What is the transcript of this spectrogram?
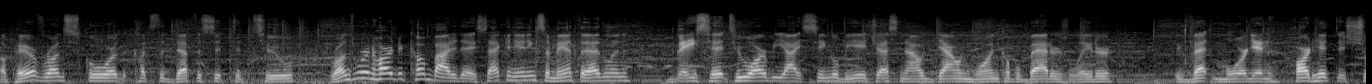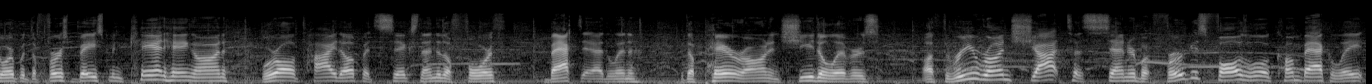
A pair of runs scored that cuts the deficit to two. Runs weren't hard to come by today. Second inning, Samantha Edlin Base hit, two RBI single. BHS now down one. Couple batters later. Yvette Morgan, hard hit to short, but the first baseman can't hang on. We're all tied up at six. End of the fourth. Back to Edlin with a pair on, and she delivers. A three-run shot to center, but Fergus falls a little comeback late.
